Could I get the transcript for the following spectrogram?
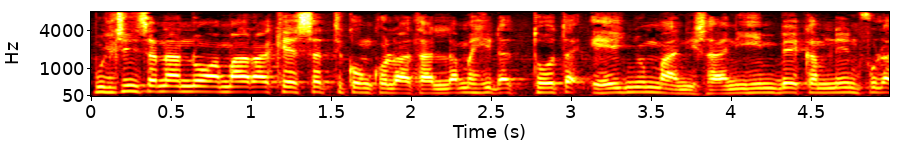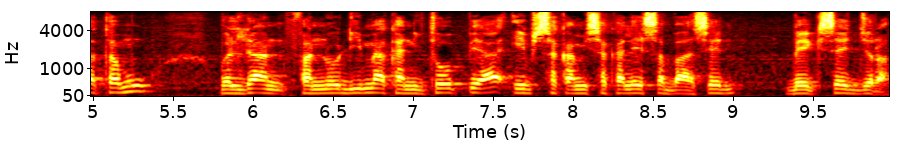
bulchiinsa naannoo amaaraa keessatti konkolaataan lama hidhattoota eenyummaan isaanii hin beekamneen fudhatamu waldaan fannoo diimaa kan itoophiyaa ibsa kamisa kaleessa baaseen beeksisee jira.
